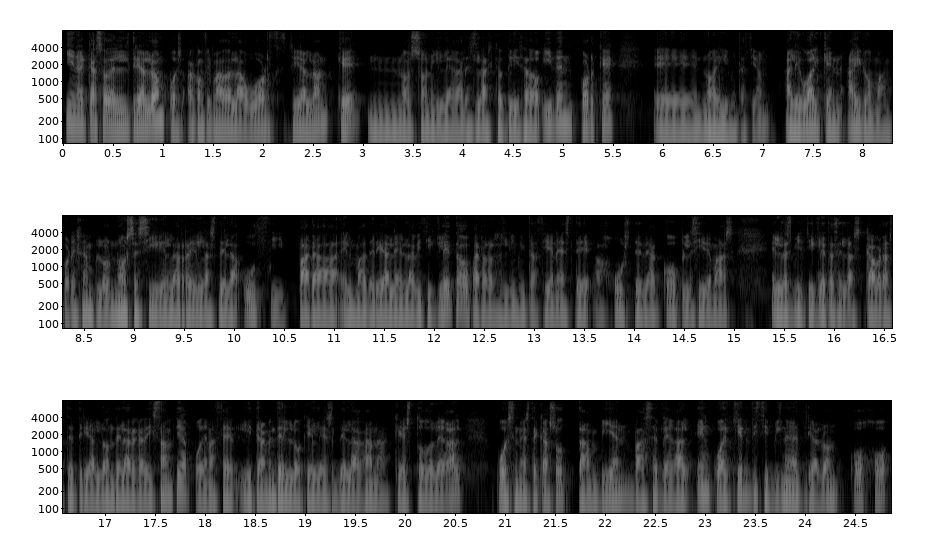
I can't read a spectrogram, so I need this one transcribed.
Y en el caso del triatlón, pues ha confirmado la World Triathlon que no son ilegales las que ha utilizado Iden porque eh, no hay limitación. Al igual que en Ironman, por ejemplo, no se siguen las reglas de la UCI para el material en la bicicleta o para las limitaciones de ajuste de acoples y demás en las bicicletas, en las cabras de triatlón de larga distancia, pueden hacer literalmente lo que les dé la gana, que es todo legal, pues en este caso también va a ser legal en cualquier disciplina de triatlón, ojo,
